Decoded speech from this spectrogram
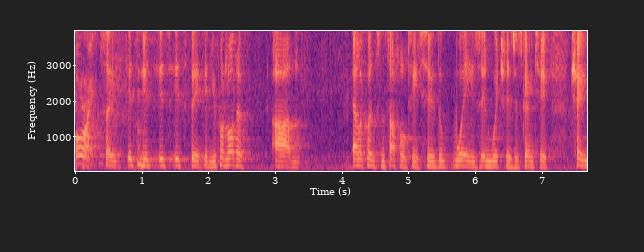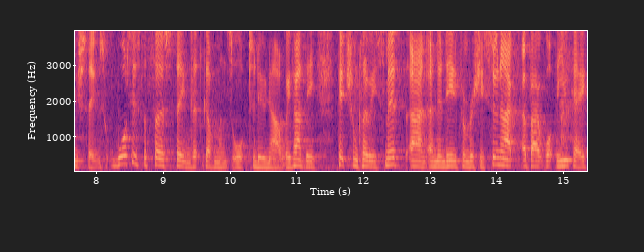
All right, so it's, it's, it's, it's big, and you put a lot of um, eloquence and subtlety to the ways in which it is going to change things. What is the first thing that governments ought to do now? We've had the pitch from Chloe Smith and, and indeed from Rishi Sunak about what the UK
